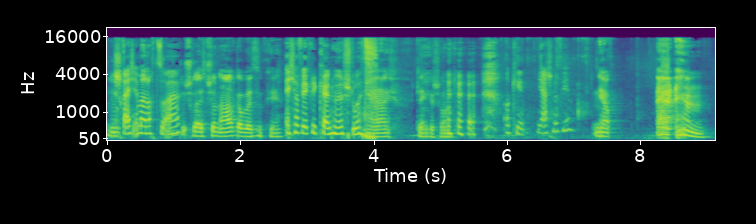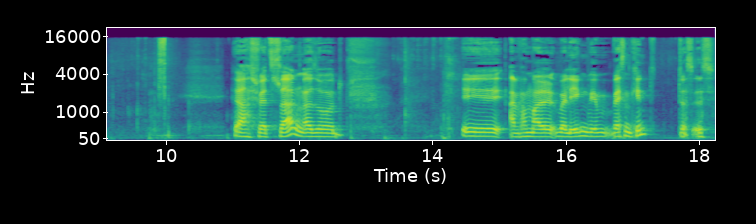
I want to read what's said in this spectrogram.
Ich schrei ich immer noch zu arg. Du schreist schon arg, aber ist okay. Ich hoffe, ihr kriegt keinen Hörsturz. Ja, ich denke schon. Okay. Ja, Schnüffi? Ja. Ja, schwer zu sagen. Also äh, einfach mal überlegen, wem, wessen Kind das ist.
